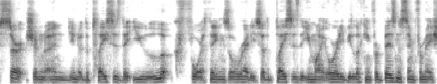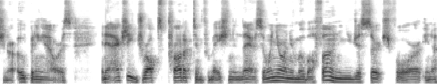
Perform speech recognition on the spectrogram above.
search and, and you know the places that you look for things already. So the places that you might already be looking for business information or opening hours and it actually drops product information in there. So when you're on your mobile phone and you just search for you know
